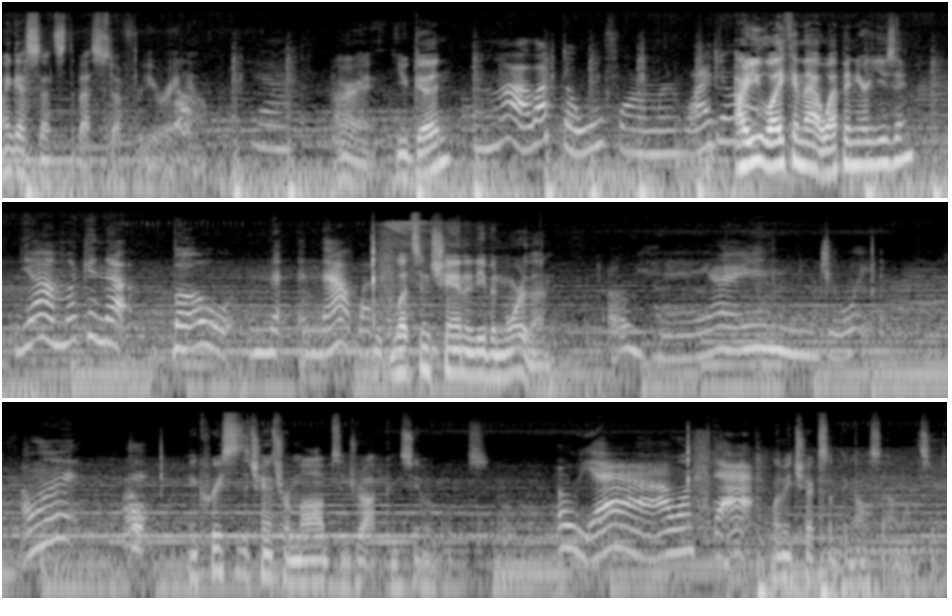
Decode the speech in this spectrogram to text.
I guess that's the best stuff for you right now. Yeah. All right, you good? Ah, I like the wolf armor. Why don't? Are you liking that weapon you're using? Yeah, I'm liking that bow and, that weapon. Let's enchant it even more then. Okay, I enjoy it. I want it. Increases the chance for mobs to drop consumables. oh yeah, I want that. Let me check something else out. One second.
